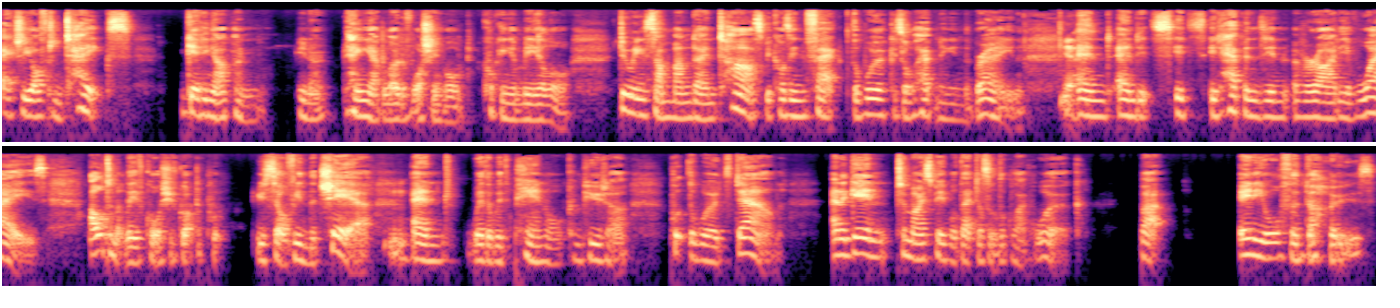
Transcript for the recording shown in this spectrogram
actually often takes getting up and, you know, hanging out a load of washing or cooking a meal or doing some mundane task because in fact the work is all happening in the brain yes. and and it's it's it happens in a variety of ways. Ultimately, of course, you've got to put yourself in the chair mm. and whether with pen or computer, put the words down. And again, to most people, that doesn't look like work, but any author knows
